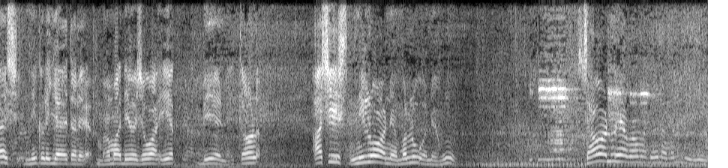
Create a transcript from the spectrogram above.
ગાઈસ નીકળી જાય ત્યારે મામા દેવે જવા એક, બે ને ત્રણ. આશીષ, નીલો અને મલુ અને હું. જવાનું છે મામા દેવના મંદિર.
